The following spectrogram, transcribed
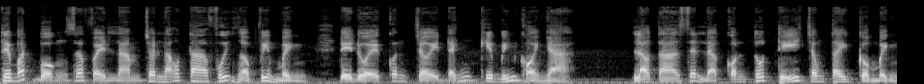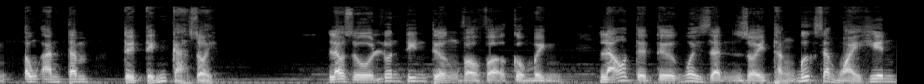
Tôi bắt buộc sẽ phải làm cho lão ta phối hợp với mình Để đuổi con trời đánh kia biến khỏi nhà. Lão ta sẽ là con tốt thí trong tay của mình, Ông an tâm, Tôi tính cả rồi. Lão dù luôn tin tưởng vào vợ của mình, Lão từ từ nguôi giận rồi thẳng bước ra ngoài hiên.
